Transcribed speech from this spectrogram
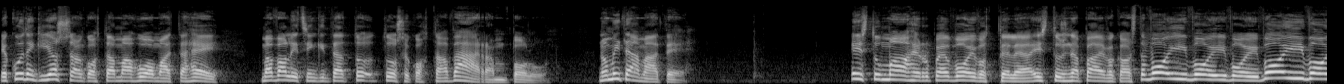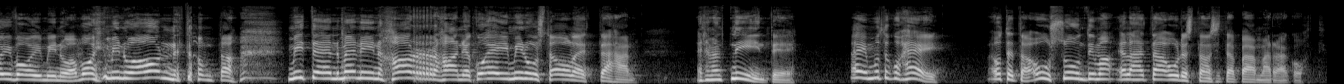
ja kuitenkin jossain kohtaa mä huomaan, että hei, mä valitsinkin tuossa kohtaa väärän polun. No mitä mä teen? Istun maahan, rupeaa voivottelemaan, istun siinä päiväkausta. Voi, voi, voi, voi, voi, voi minua, voi minua onnetonta. Miten menin harhaan ja kun ei minusta ole tähän. Enhän mä nyt niin tee. Ei mutta kuin hei, otetaan uusi suuntima ja lähdetään uudestaan sitä päämäärää kohti.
